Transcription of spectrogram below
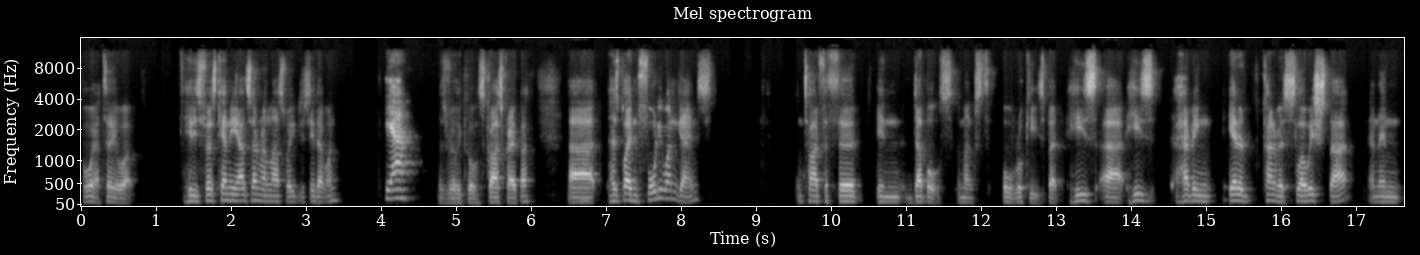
boy, I tell you what, hit his first Camden Yards home run last week. Did you see that one? Yeah, It was really cool. Skyscraper. Uh, has played in 41 games and tied for third in doubles amongst all rookies. But he's uh, he's having he had a kind of a slowish start and then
